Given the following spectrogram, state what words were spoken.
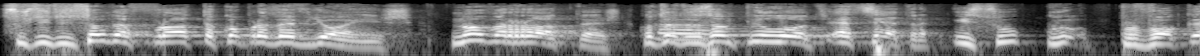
Substituição da frota, compra de aviões, novas rotas, contratação de pilotos, etc. Isso provoca,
